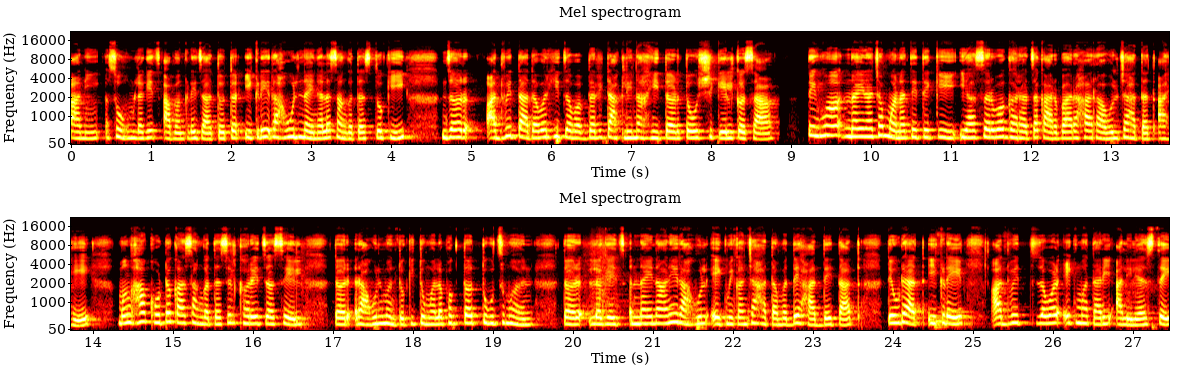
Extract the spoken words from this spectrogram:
आणि सोहम लगेच आबांकडे जातो. तर इकडे राहुल नैनाला सांगत असतो की जर अद्वैत दादावर ही जबाबदारी टाकली नाही तर तो शिकेल कसा? तेव्हा नयनाच्या मनात येते की या सर्व घराचा कारभार हा राहुलच्या हातात आहे. मग हा खोटं का सांगत असेल? खरेच असेल. तर राहुल म्हणतो की तुम्हाला फक्त तूच म्हण. तर लगेच नयना आणि राहुल एकमेकांच्या हातामध्ये हात देतात. तेवढ्यात इकडे अद्वैतजवळ एक म्हातारी आलेली असते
